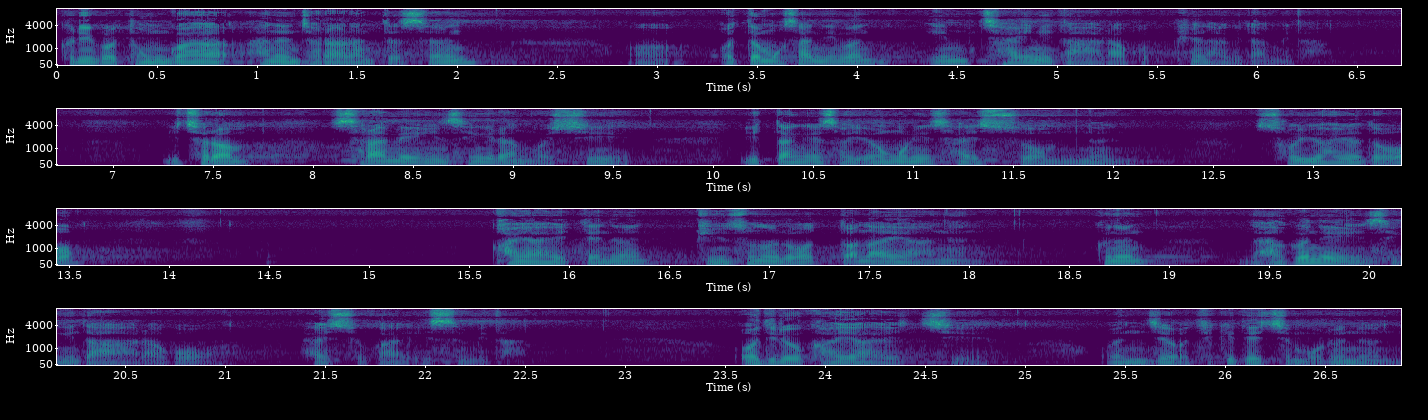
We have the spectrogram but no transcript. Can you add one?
그리고 동거하는 자라는 뜻은 어, 어떤 목사님은 임차인이다라고 표현하기도 합니다. 이처럼 사람의 인생이란 것이 이 땅에서 영원히 살 수 없는 소유하여도 가야 할 때는 빈손으로 떠나야 하는 그는 나그네 인생이다라고 할 수가 있습니다. 어디로 가야 할지 언제 어떻게 될지 모르는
